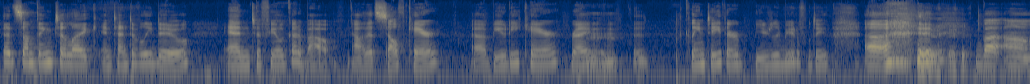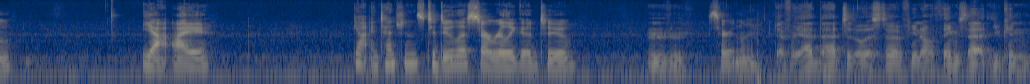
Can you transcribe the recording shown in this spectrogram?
that's something to like intentively do and to feel good about. Uh, that's self-care uh, beauty care right? Uh, clean teeth are usually beautiful teeth. Uh, but um yeah i yeah intentions to-do lists are really good too. Mm-hmm. certainly. Definitely add that to the list of you know things that you can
